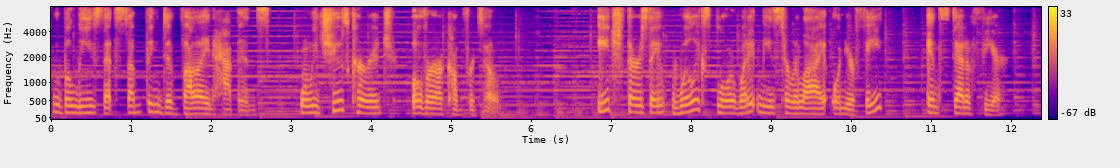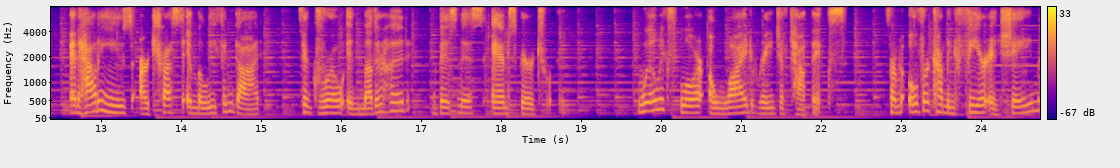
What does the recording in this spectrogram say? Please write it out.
who believes that something divine happens when we choose courage over our comfort zone. Each Thursday, we'll explore what it means to rely on your faith instead of fear, and how to use our trust and belief in God to grow in motherhood, business, and spiritually. We'll explore a wide range of topics, from overcoming fear and shame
